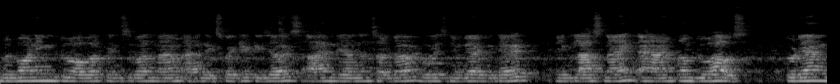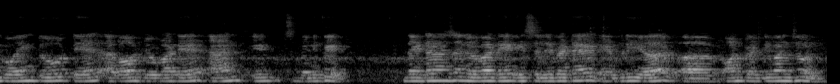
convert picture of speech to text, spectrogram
Good morning to our principal ma'am and expected teachers. I am Niranjan Sarkar who is newly admitted in class 9 and I am from Blue House. Today I am going to tell about Yoga Day and its benefit. The International Yoga Day is celebrated every year uh, on 21 June.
